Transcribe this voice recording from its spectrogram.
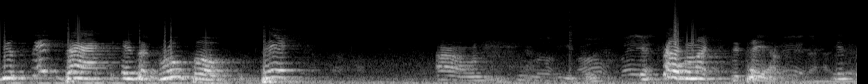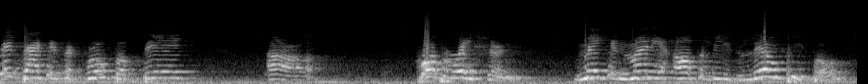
you sit back as a group of big, um, it's so much to tell. You sit back as a group of big uh, corporations making money off of these little people,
